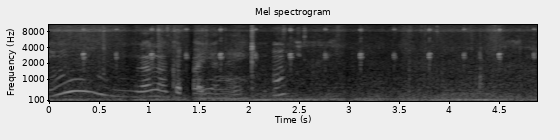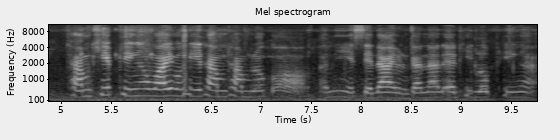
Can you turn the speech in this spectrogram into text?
อืมแล้วเรา จะไปยังไงอืมทำคลิปทิ้งเอาไว้บางทีทำทำแล้วก็ อันนี้เสียดายเหมือนกันนะไอ้ที่ลบทิ้งอะ่ะ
